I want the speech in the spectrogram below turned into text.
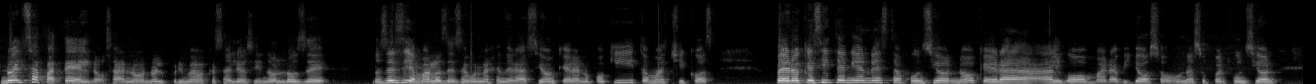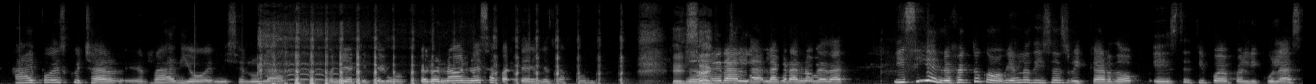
no el Zapatel, o sea, no, no el primero que salió, sino los de, no sé si llamarlos de segunda generación, que eran un poquito más chicos, pero que sí tenían esta función, ¿no? Que era algo maravilloso, una superfunción ay, puedo escuchar eh, radio en mi celular. bueno, ya aquí tengo, pero no, no es Zapatel, es la funda. No, era la, gran novedad. Y sí, en efecto, como bien lo dices, Ricardo, este tipo de películas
